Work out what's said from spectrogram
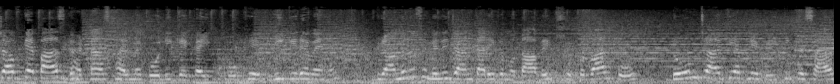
शव के पास घटना स्थल में गोली के कई खोखे भी गिरे हुए हैं। ग्रामीणों से मिली जानकारी के मुताबिक शुक्रवार को डोम चाकी अपनी बेटी के साथ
